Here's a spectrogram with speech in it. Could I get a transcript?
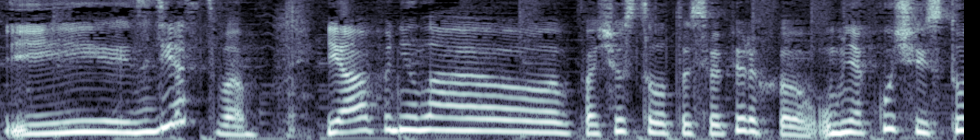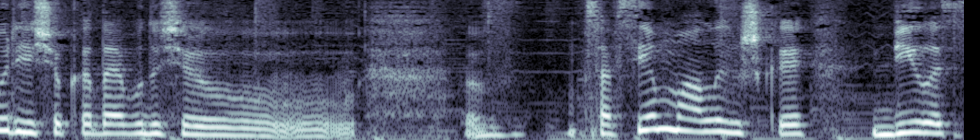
И с детства я поняла, почувствовала, то есть, во-первых, у меня куча историй еще, когда я будучи совсем малышкой билась,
